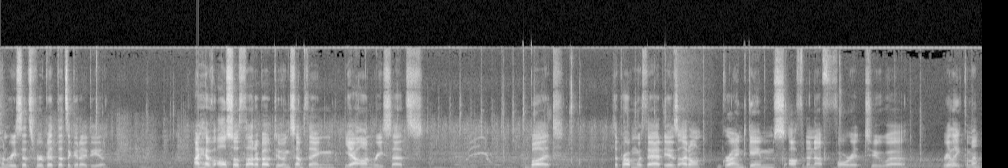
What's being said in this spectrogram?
On resets for a bit? That's a good idea. I have also thought about doing something, yeah, on resets. But the problem with that is I don't grind games often enough for it to, uh... Really? Come on.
